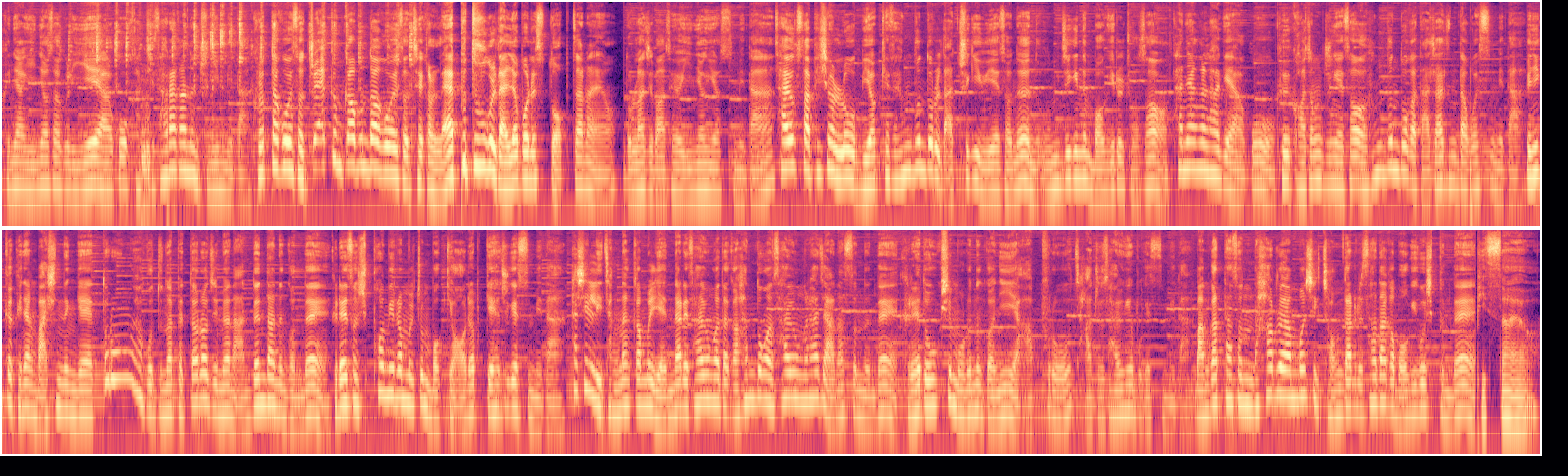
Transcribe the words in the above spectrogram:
그냥 이 녀석을 이해하고 같이 살아가는 중입니다. 그렇다고 해서 쬐끔 까분다고 해서 제가 레프트 훅을 날려버릴 수도 없잖아요. 놀라지 마세요 인형이었습니다. 사육사 피셜로 미어캣의 흥분도를 낮추기 위해서는 움직이는 먹이를 줘서 사냥을 하게 하고 그 과정 중에서 흥분도가 낮아진다고 했습니다. 그러니까 그냥 맛있는 게 또롱 하고 눈앞에 떨어지면 안 된다는 건데 그래서 슈퍼미럼을 좀 먹기 어렵게 해주겠습니다. 사실 이 장난감을 옛날에 사용하다가 한동안 사용을 하지 않았었는데 그래도 혹시 모르는 거니 앞으로 자주 사용해 보겠습니다. 맘 같아서는 하루에 한 번씩 정가를 사다가 먹이고 싶은데 비싸요.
